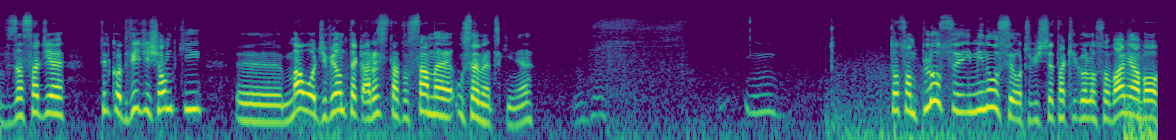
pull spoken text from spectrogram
w zasadzie tylko dwie dziesiątki mało dziewiątek, a reszta to same ósemeczki, nie? To są plusy i minusy oczywiście takiego losowania, bo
